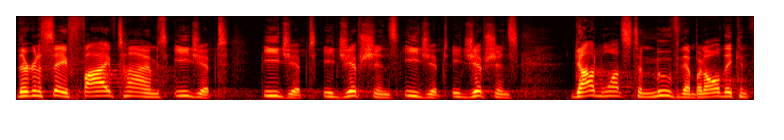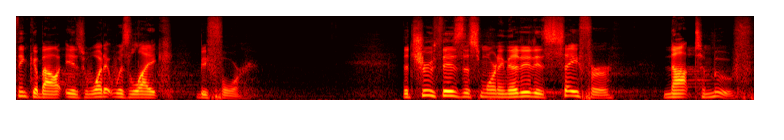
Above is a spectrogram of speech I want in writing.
they're going to say five times Egypt, Egypt, Egyptians, Egypt, Egyptians. God wants to move them, but all they can think about is what it was like before. The truth is this morning that it is safer not to move.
